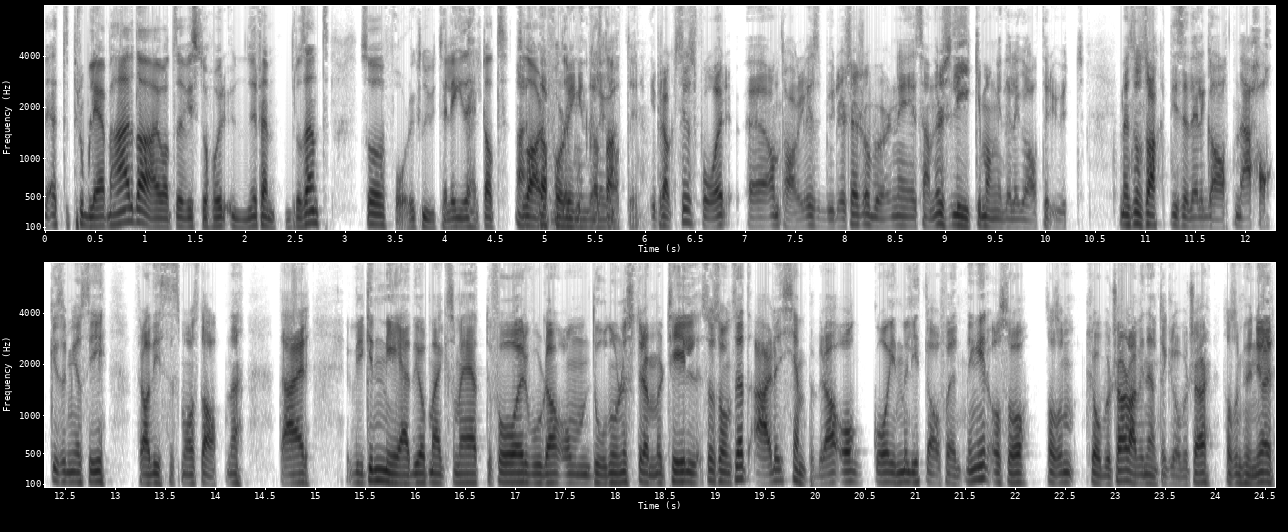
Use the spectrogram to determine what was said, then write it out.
Et problem her da er jo at hvis du får under 15 så får du ikke noe uttelling i det hele tatt. Nei, da, da får du ingen delegater. I praksis får eh, antageligvis Buttigieg og Bernie Sanders like mange delegater ut. Men som sagt, disse delegatene har ikke så mye å si fra disse små statene. Det er hvilken medieoppmerksomhet du får, hvordan, om donorene strømmer til. Så sånn sett er det kjempebra å gå inn med litt lave forventninger, og så, sånn som Klobuchar, da, vi nevnte Klobuchar, sånn som hun gjør,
